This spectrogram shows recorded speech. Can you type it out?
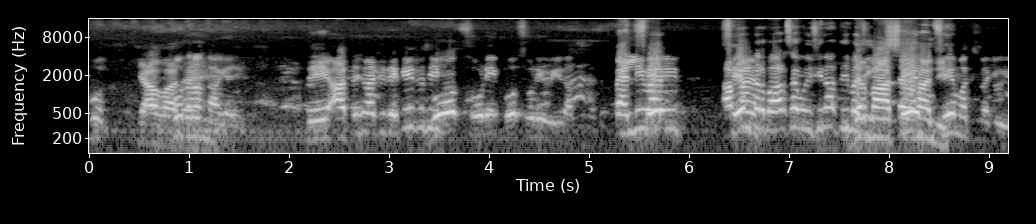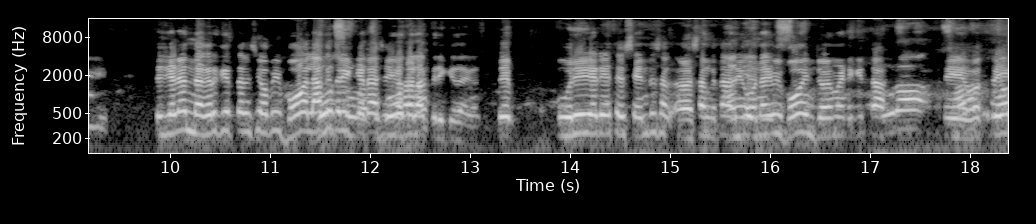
ਬਹੁਤ। ਕੀ ਬਾਤ ਬਹੁਤ ਆਨੰਦ ਆ ਗਿਆ ਜੀ। ਤੇ ਆਤਿਸ਼ਬਾਜ਼ੀ ਦੇਖੀ ਤੁਸੀਂ? ਬਹੁਤ ਸੋਹਣੀ ਬਹੁਤ ਸੋਹਣੀ ਹੋਈ ਰਾਤ ਪਹਿਲੀ ਵਾਰੀ ਸੇਮ ਦਰਬਾਰ ਸਾਹਿਬ ਹੋਈ ਸੀ ਨਾ ਆਤਿਸ਼ਬਾਜ਼ੀ ਦਰਬਾਰ ਸਾਹਿਬ, ਹਾਂਜੀ। ਸੇਮ ਆਤਿਸ਼ਬਾਜ਼ੀ ਹੋਈ ਹੈ। ਤੇ ਜਿਹੜਾ ਨਗਰ ਕੀਰਤਨ ਸੀ ਉਹ ਵੀ ਬਹੁਤ ਅਲੱਗ ਬਹੁਤ ਤਰੀਕੇ ਦਾ ਸੀਗਾ ਬਹੁਤ ਹਨਾ? ਅਲੱਗ ਤਰੀਕੇ ਦਾ ਹੈਗਾ ਸੀ। ਤੇ ਪੂਰੇ ਜਿਹੜੇ ਇੱਥੇ ਸਿੰਧ ਸੰਗ- ਅਹ ਸੰਗਤਾਂ ਨੇ ਹਾਂਜੀ, ਉਹਨਾਂ ਨੇ ਵੀ ਹਾਂਜੀ। ਬਹੁਤ ਇੰਜੋਇਮੈਂਟ ਕੀਤਾ। ਪੂਰਾ ਤੇ ਸਾਰਾ ਵੱਖਰੇ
